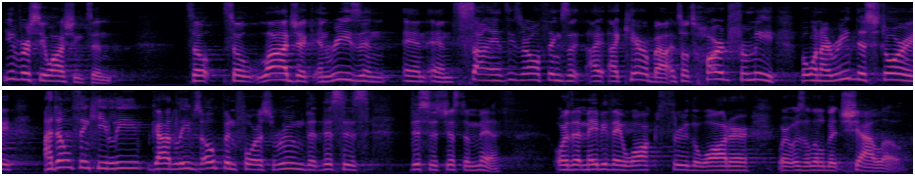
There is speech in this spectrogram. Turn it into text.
University of Washington. So, so logic and reason and, and science, these are all things that I, I care about. And so it's hard for me. But when I read this story, I don't think he leave, God leaves open for us room that this is, this is just a myth. Or that maybe they walked through the water where it was a little bit shallow.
